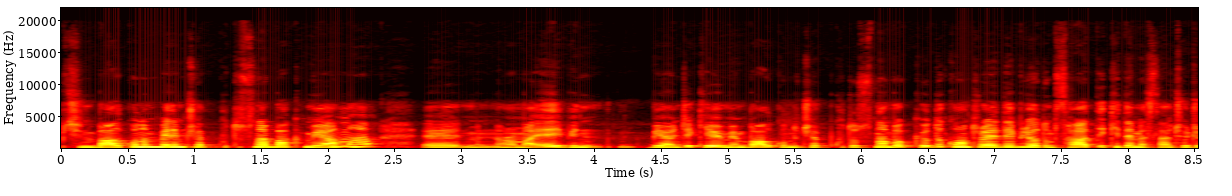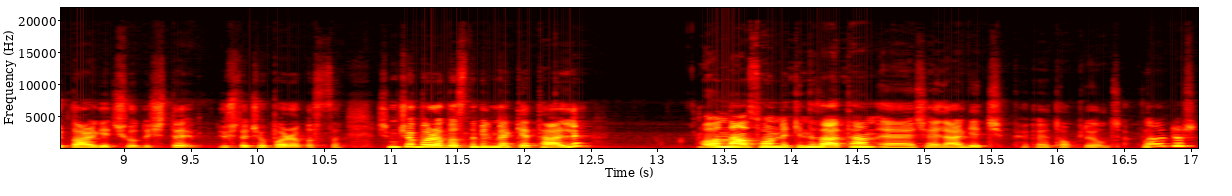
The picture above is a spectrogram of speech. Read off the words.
Şimdi balkonum benim çöp kutusuna bakmıyor ama e, normal evin bir önceki evimin balkonu çöp kutusuna bakıyordu. Kontrol edebiliyordum. Saat 2'de mesela çocuklar geçiyordu işte. 3'te çöp arabası. Şimdi çöp arabasını bilmek yeterli. Ondan sonrakini zaten e, şeyler geçip e, topluyor olacaklardır.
